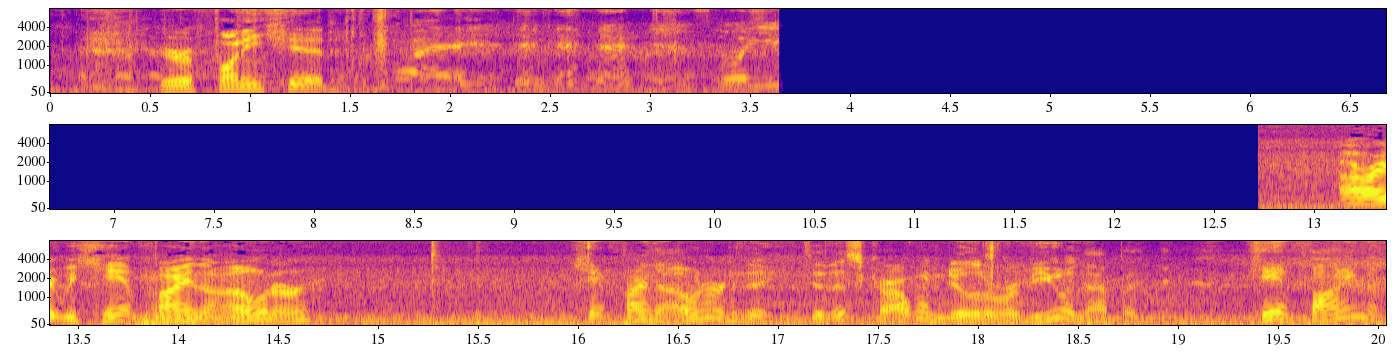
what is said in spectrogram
you're a funny kid. What? well, you. All right, we can't find the owner. Can't find the owner to the to this car. I want to do a little review on that, but can't find him.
